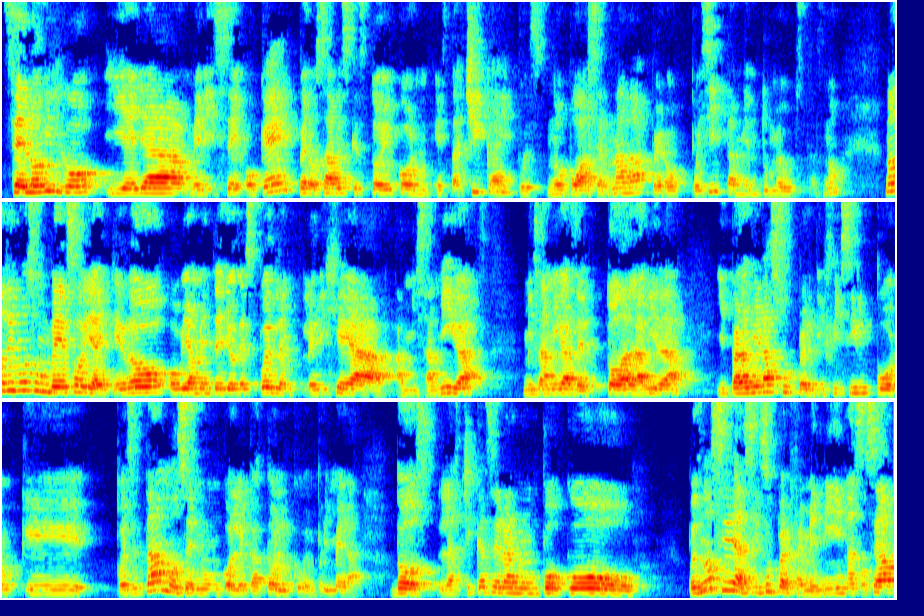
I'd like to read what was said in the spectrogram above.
Se lo digo y ella me dice, ok, pero sabes que estoy con esta chica y pues no puedo hacer nada, pero pues sí, también tú me gustas, ¿no? Nos dimos un beso y ahí quedó. Obviamente yo después le, dije a, a mis amigas, mis amigas de toda la vida, y para mí era súper difícil porque pues estábamos en un cole católico en primera. Dos, las chicas eran un poco, pues no sé, así súper femeninas, o sea,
